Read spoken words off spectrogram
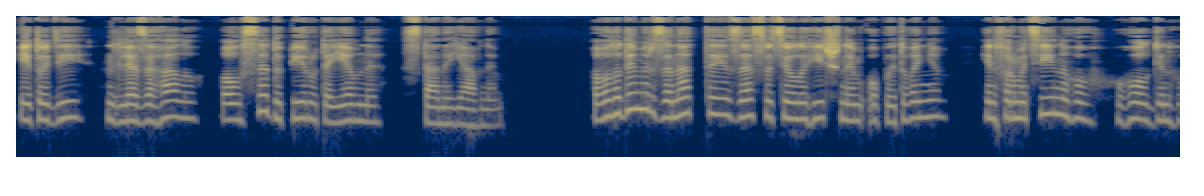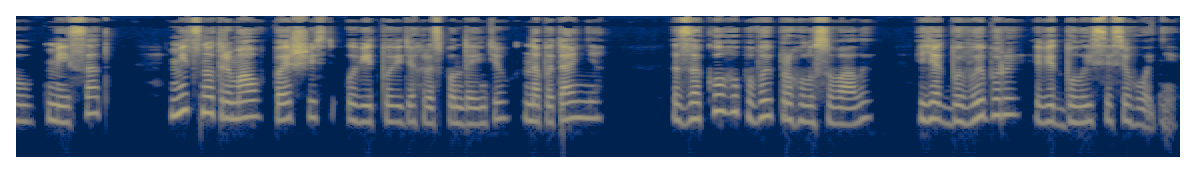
І тоді для загалу все допіру таємне стане явним. Володимир занадти за соціологічним опитуванням інформаційного голдінгу Мій сад міцно тримав першість у відповідях респондентів на питання, за кого б ви проголосували, якби вибори відбулися сьогодні.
